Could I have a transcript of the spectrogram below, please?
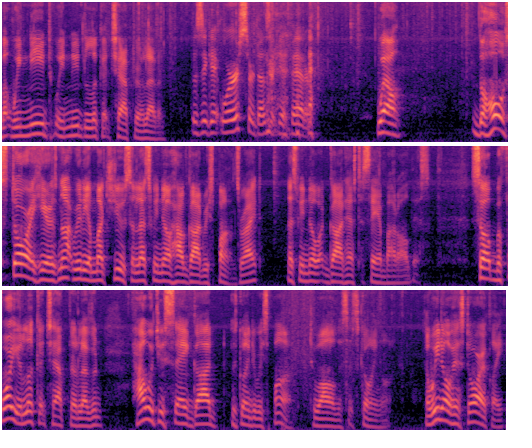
but we need, we need to look at chapter 11. Does it get worse or does it get better? Well, the whole story here is not really of much use unless we know how God responds, right? Unless we know what God has to say about all this. So before you look at chapter 11, how would you say God is going to respond to all of this that's going on? And we know historically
